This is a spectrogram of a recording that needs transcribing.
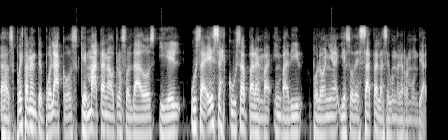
ah, supuestamente polacos, que matan a otros soldados y él usa esa excusa para invadir Polonia y eso desata la Segunda Guerra Mundial.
